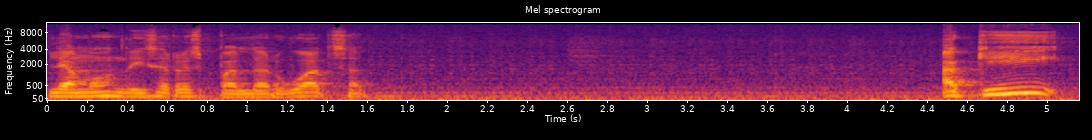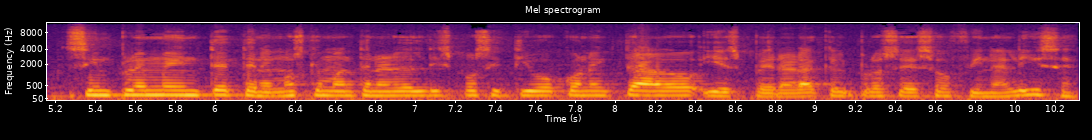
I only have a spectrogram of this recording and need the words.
le damos donde dice respaldar WhatsApp. Aquí simplemente tenemos que mantener el dispositivo conectado y esperar a que el proceso finalice.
